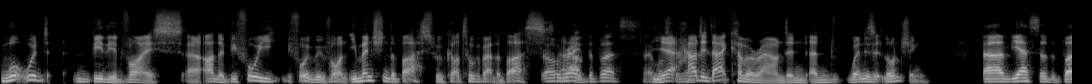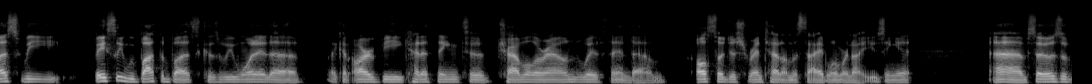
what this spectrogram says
what would be the advice? Uh, I know before we before we move on, you mentioned the bus. We've got to talk about the bus. oh right, Um, the bus. Yeah. How did that come around, and and when is it launching? Um, yeah, so the bus we basically we bought the bus because we wanted a like an RV kind of thing to travel around with, and um, also just rent out on the side when we're not using it. Um, so it was a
